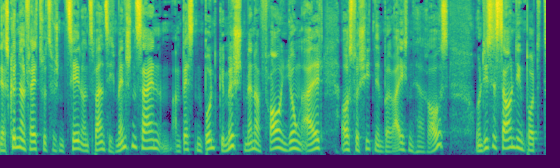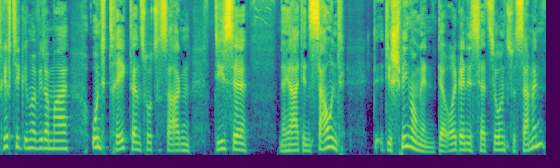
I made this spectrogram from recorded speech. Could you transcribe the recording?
Das können dann vielleicht so zwischen 10 und 20 Menschen sein, am besten bunt gemischt, Männer, Frauen, jung, alt, aus verschiedenen Bereichen heraus. Und dieses Sounding Board trifft sich immer wieder mal und trägt dann sozusagen diese, naja, den Sound, die Schwingungen der Organisation zusammen,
